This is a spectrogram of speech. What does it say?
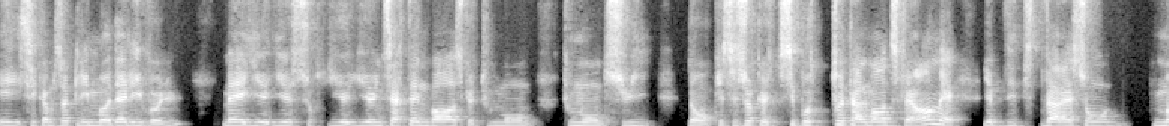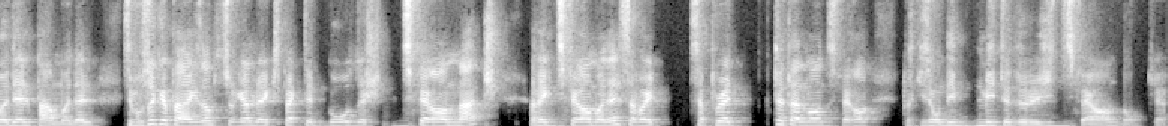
et c'est comme ça que les modèles évoluent mais il y, a, il, y a, une certaine base que tout le monde, tout le monde suit. Donc, c'est sûr que ce n'est pas totalement différent, mais il y a des petites variations modèle par modèle. C'est pour ça que, par exemple, si tu regardes le expected goals de différents matchs avec différents modèles, ça, va être, ça peut être totalement différent parce qu'ils ont des méthodologies différentes. Donc, euh,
